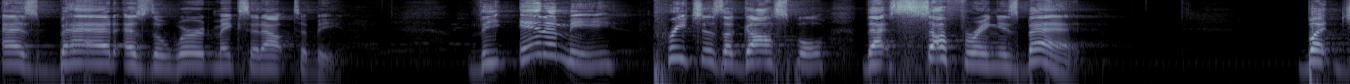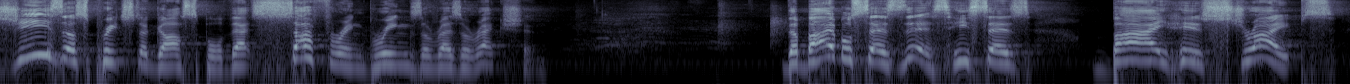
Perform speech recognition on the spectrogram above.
as bad as the word makes it out to be. The enemy preaches a gospel that suffering is bad. But Jesus preached a gospel that suffering brings a resurrection. The Bible says this He says, By his stripes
